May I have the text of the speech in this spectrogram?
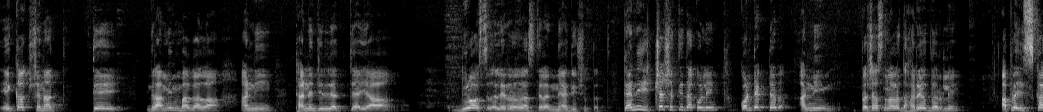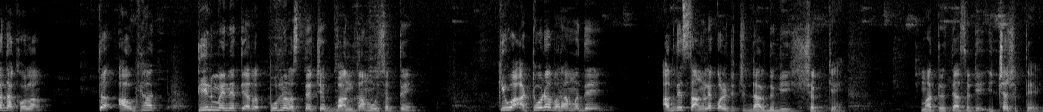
एका क्षणात ते ग्रामीण भागाला आणि ठाणे जिल्ह्याच्या या दुरावस्था झालेल्या रस्त्याला न्याय देऊ शकतात. त्यांनी इच्छाशक्ती दाखवली. कॉन्ट्रॅक्टर आणि प्रशासनाला धारेव धरले. आपला हिसका दाखवला. तर अवघ्या तीन महिन्यात या र- पूर्ण रस्त्याचे बांधकाम होऊ शकते. किंवा आठवड्याभरामध्ये अगदी चांगल्या क्वालिटीची डागदुगी शक्य. आहे मात्र त्यासाठी इच्छाशक्ती हवी.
